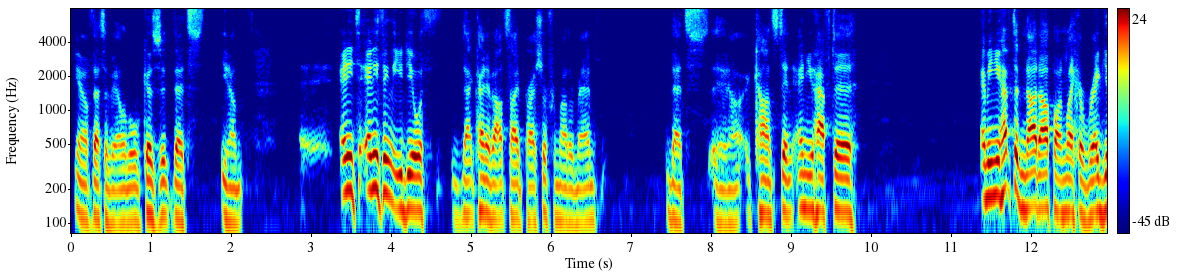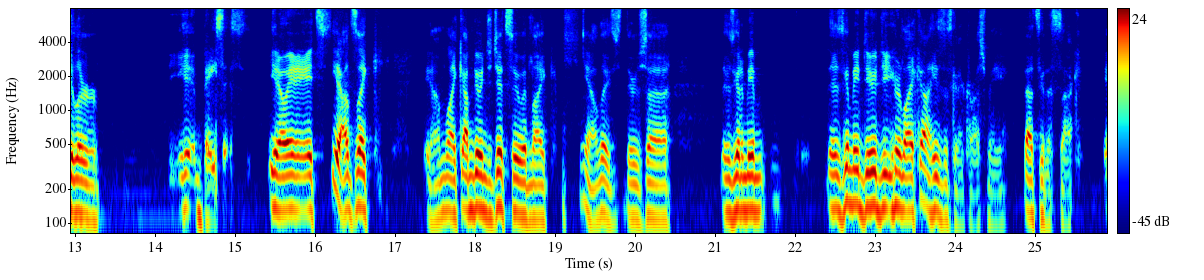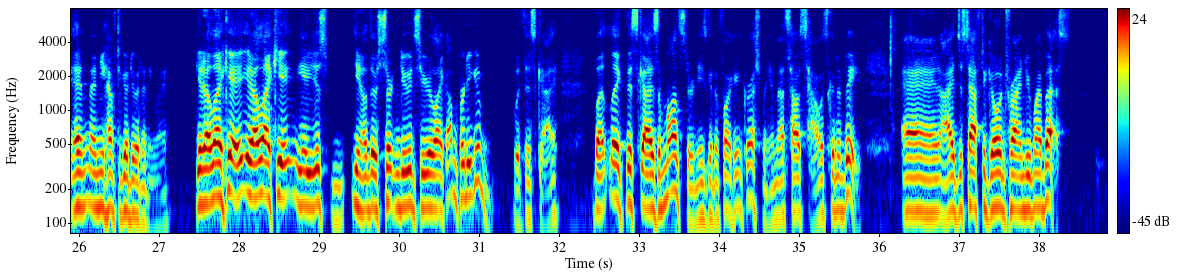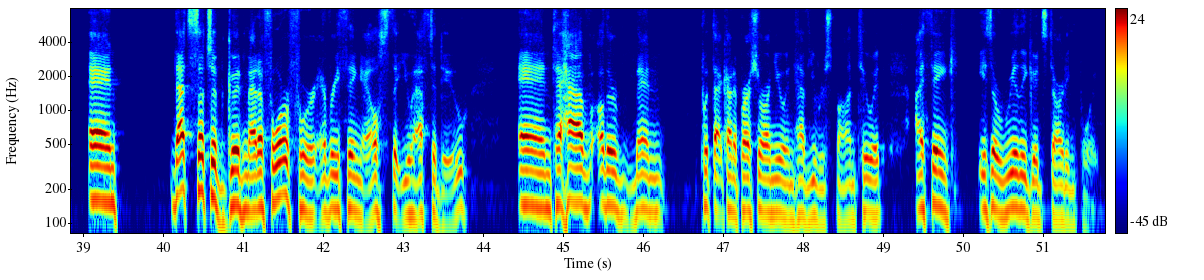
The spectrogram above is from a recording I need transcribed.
you know if that's available because that's you know any anything that you deal with that kind of outside pressure from other men that's you know constant and you have to i mean you have to nut up on like a regular eh, basis. You know it's you know it's like you know i'm like i'm doing jiu-jitsu and like you know there's there's uh there's gonna be there's gonna be a dude you're like oh he's just gonna crush me. That's gonna suck. And then you have to go do it anyway. You know, like you know, like you, you just you know, there's certain dudes who you're like, I'm pretty good with this guy, but like this guy's a monster and he's gonna fucking crush me, and that's how how it's gonna be, and I just have to go and try and do my best, and that's such a good metaphor for everything else that you have to do, and to have other men put that kind of pressure on you and have you respond to it, I think is a really good starting point.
